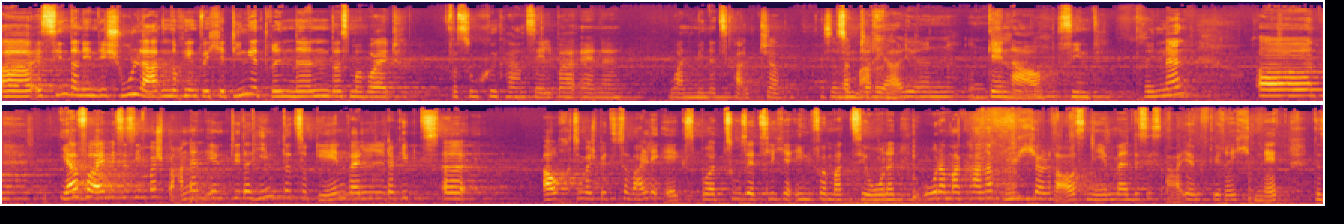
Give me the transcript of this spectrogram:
Äh, es sind dann in die Schulladen noch irgendwelche Dinge drinnen, dass man halt versuchen kann, selber eine One-Minute-Sculpture also zu Materialien machen. Und genau, mhm. sind drinnen. Und ja, vor allem ist es immer spannend, irgendwie dahinter zu gehen, weil da gibt es äh, auch zum Beispiel zur Walli-Export zusätzliche Informationen oder man kann ein Bücher rausnehmen, das ist auch irgendwie recht nett. Da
